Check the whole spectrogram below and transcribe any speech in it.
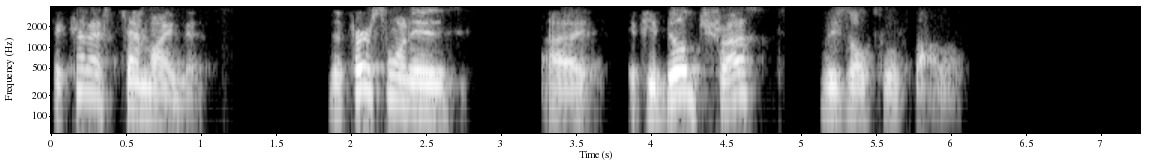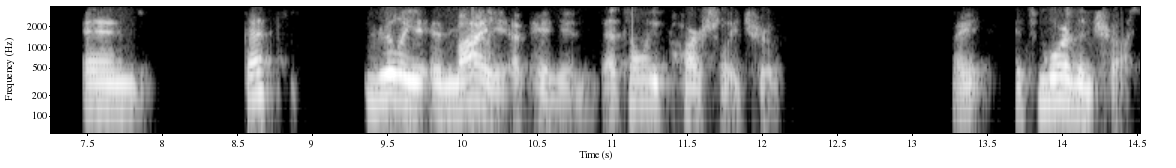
They're kind of semi-myths. The first one is uh, if you build trust, results will follow. And that's really, in my opinion, that's only partially true. Right? It's more than trust.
